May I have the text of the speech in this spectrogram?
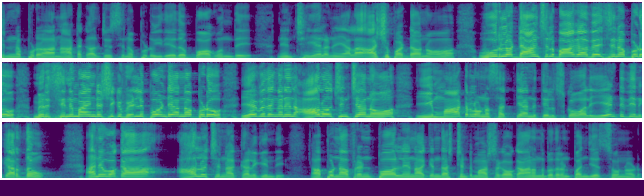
చిన్నప్పుడు ఆ నాటకాలు చూసినప్పుడు ఇదేదో బాగుంది నేను చేయాలని ఎలా ఆశపడ్డానో ఊర్లో డాన్సులు బాగా వేసినప్పుడు మీరు సినిమా ఇండస్ట్రీకి వెళ్ళిపోండి అన్నప్పుడు ఏ విధంగా నేను ఆలోచించానో ఈ మాటలో ఉన్న సత్యాన్ని తెలుసుకోవాలి ఏంటి దీనికి అర్థం అని ఒక ఆలోచన నాకు కలిగింది. అప్పుడు నా ఫ్రెండ్ పాల్ని నా కింద అసిస్టెంట్ మాస్టర్గా ఒక ఆనంద భద్రని పనిచేస్తూ ఉన్నాడు.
